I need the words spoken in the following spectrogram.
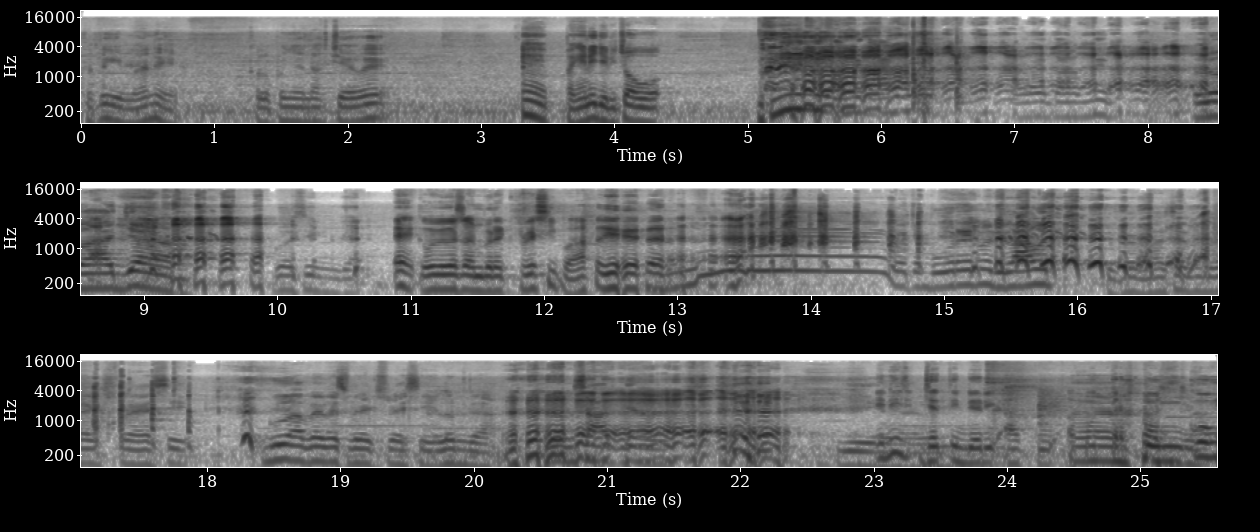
Tapi gimana ya? Kalau punya anak cewek, eh pengennya jadi cowok. Lu aja. Gue sih enggak. eh kebebasan berekspresi pak Gue ceburin lu di laut. Kebebasan berekspresi. Gua bebas berekspresi, lu enggak. Belum saatnya. Gila. ini jati dari aku aku terkungkung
